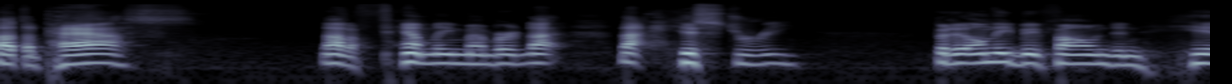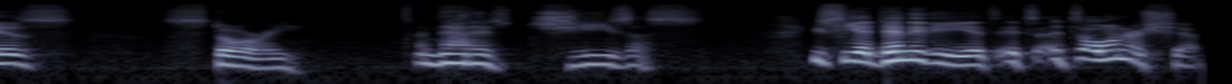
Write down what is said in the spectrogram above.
Not the past, not a family member, not, not history, but it only be found in His story. And that is Jesus. You see, identity, it's, it's, it's ownership.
